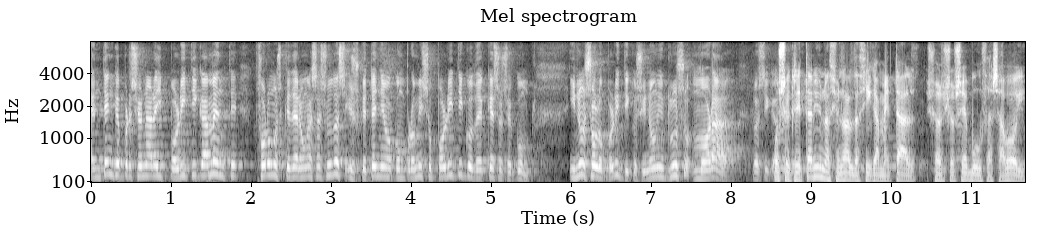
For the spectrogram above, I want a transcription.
Quen ten que presionar aí políticamente foron os que deron as axudas e os que teñen o compromiso político de que eso se cumpla. E non só político, sino incluso moral. O secretario nacional da CIGA Metal, Xoan Xosé Bouza Saboi,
